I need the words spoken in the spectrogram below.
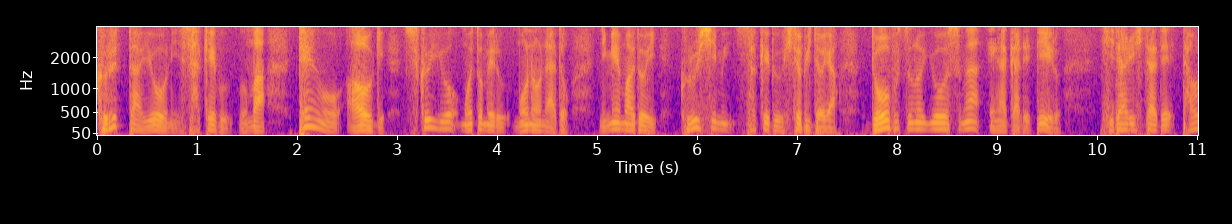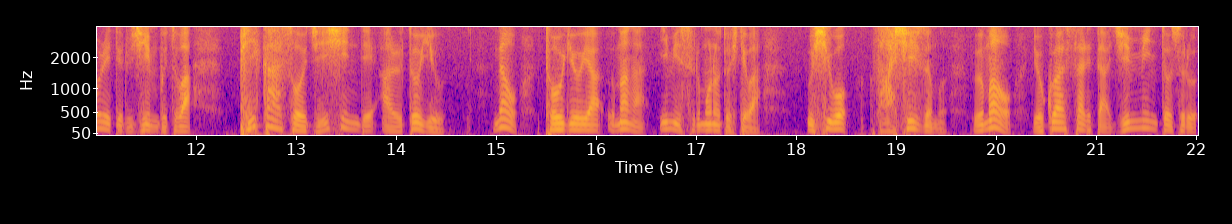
狂ったように叫ぶ馬天を仰ぎ救いを求める者など逃げ惑い苦しみ叫ぶ人々や動物の様子が描かれている。左下で倒れている人物はピカソ自身であるという。なお闘牛や馬が意味するものとしては牛をファシズム馬を抑圧された人民とする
